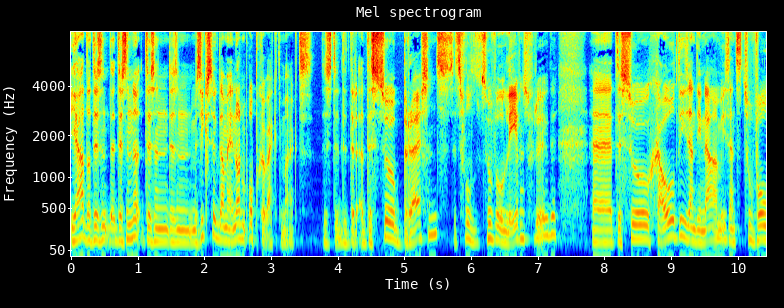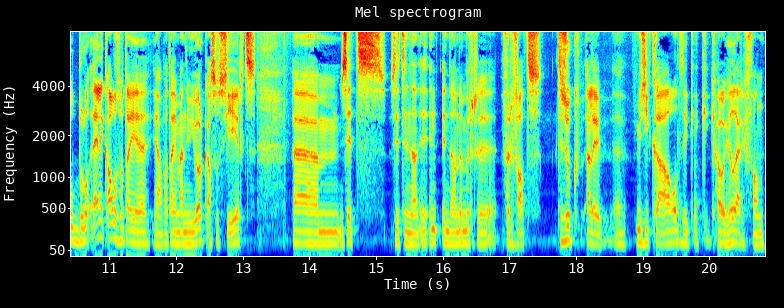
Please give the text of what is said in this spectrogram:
ja, dat is een, het, is een, het, is een, het is een muziekstuk dat mij enorm opgewekt maakt. Dus het is zo bruisend, het vol, zoveel levensvreugde. Uh, het is zo chaotisch en dynamisch en het is zo vol... Eigenlijk alles wat, je, ja, wat je met New York associeert, um, zit, zit in, dat, in, dat nummer uh, vervat het is ook allee, uh, muzikaal. Dus ik, ik, ik, hou heel erg van,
